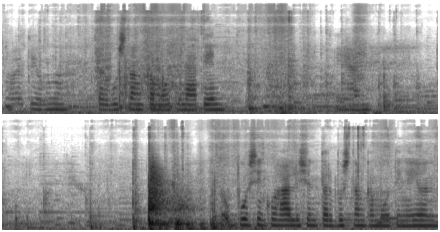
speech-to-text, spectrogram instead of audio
So, ito yung talbos ng kamote natin. Ayan. Naubusin ko halos yung talbos ng kamote ngayon.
